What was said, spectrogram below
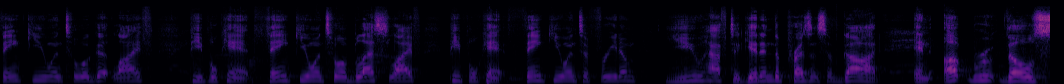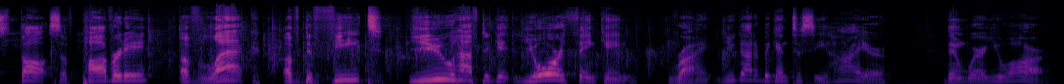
think you into a good life. People can't think you into a blessed life. People can't think you into freedom You have to get in the presence of God and uproot those thoughts of poverty, of lack, of defeat. You have to get your thinking right. You got to begin to see higher than where you are.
